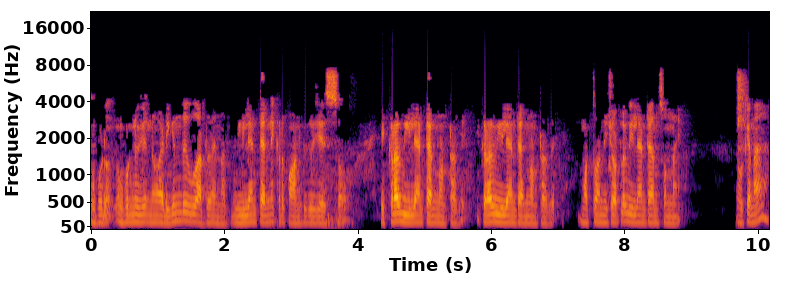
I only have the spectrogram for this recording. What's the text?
ఇప్పుడు ఇప్పుడు నువ్వు నువ్వు అడిగింది అర్థమైంది నాకు. వీలాన్ టెన్ ఇక్కడ కాన్ఫిగర్ చేస్తావు. ఇక్కడ వీలాన్ టెన్ ఉంటుంది. ఇక్కడ వీలాన్ టెన్ ఉంటుంది. మొత్తం అన్ని చోట్ల వీలాన్ టెన్స్ ఉన్నాయి. ఓకేనా?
